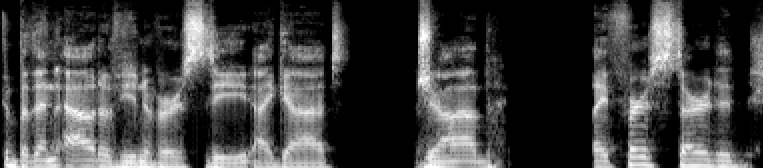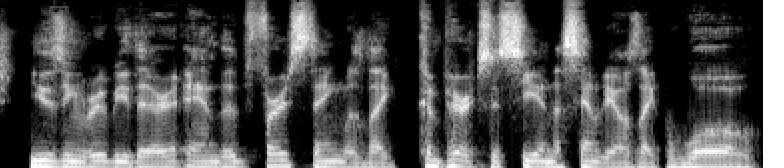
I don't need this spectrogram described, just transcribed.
But then out of university, I got job. I first started using Ruby there. And the first thing was like, compared to C and assembly, I was like, whoa,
